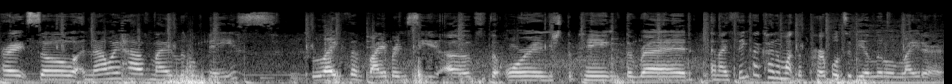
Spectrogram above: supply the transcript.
All right, so now I have my little base. Like the vibrancy of the orange, the pink, the red, and I think I kind of want the purple to be a little lighter.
